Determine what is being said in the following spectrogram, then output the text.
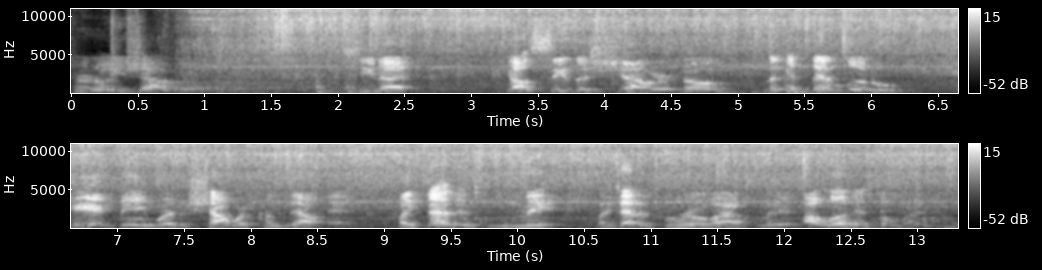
turn on your shower. See that? Y'all see the shower though? Look at that little head thing where the shower comes out at. Like that is lit. Like that is real life lit. I love that so much.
